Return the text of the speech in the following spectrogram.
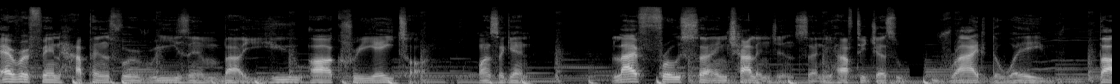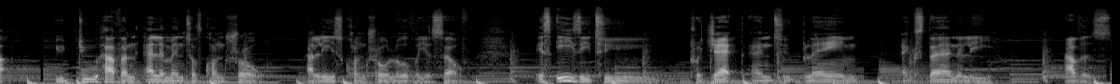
everything happens for a reason, but you are creator. Once again, life throws certain challenges and you have to just ride the wave, but you do have an element of control, at least control over yourself. It's easy to project and to blame externally others,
